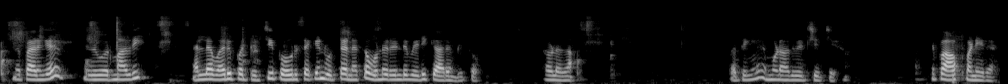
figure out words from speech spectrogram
இந்த பாருங்க இது ஒரு மாதிரி நல்லா வறுபட்டுருச்சு. இப்போ ஒரு செகண்ட் விட்டனாக்கா ஒன்று ரெண்டு வெடிக்க ஆரம்பிக்கும். அவ்வளோதான் பார்த்தீங்களா மூணாவது வெடிச்சிச்சு இப்போ ஆஃப் பண்ணிடுறேன்.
